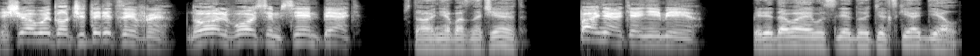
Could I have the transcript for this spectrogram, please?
Еще выдал четыре цифры — ноль, восемь, семь, пять. Что они обозначают? Понятия не имею. Передавай в исследовательский отдел.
